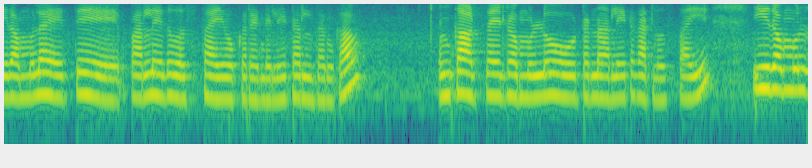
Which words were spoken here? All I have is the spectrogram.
ఈ రమ్ములు అయితే పర్లేదు వస్తాయి ఒక రెండు లీటర్ల దాకా. ఇంకా అటు సైడ్ రమ్ముల్లో ఒకటిన్నర లీటర్ అట్లా వస్తాయి. ఈ రమ్ములు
